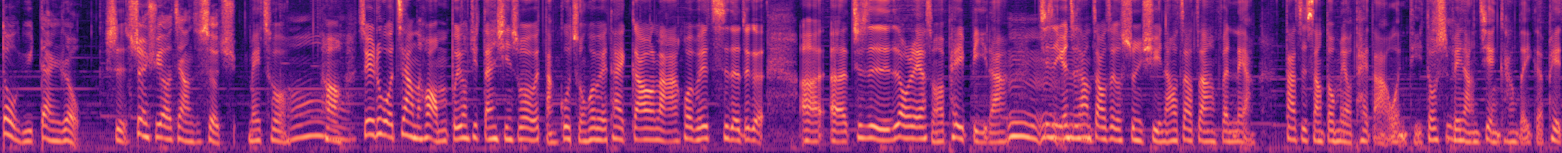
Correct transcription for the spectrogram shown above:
豆鱼蛋肉。是顺序要这样子摄取，没错。哦，好，所以如果这样的话，我们不用去担心说胆固醇会不会太高啦，会不会吃的这个呃呃，就是肉类要什么配比啦。嗯，其实原则上照这个顺序，然后照这样分量，大致上都没有太大的问题，都是非常健康的一个配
